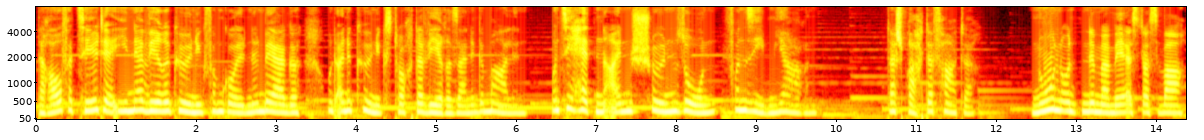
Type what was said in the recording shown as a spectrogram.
Darauf erzählte er ihnen, er wäre König vom goldenen Berge und eine Königstochter wäre seine Gemahlin, und sie hätten einen schönen Sohn von sieben Jahren. Da sprach der Vater, Nun und nimmermehr ist das wahr,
